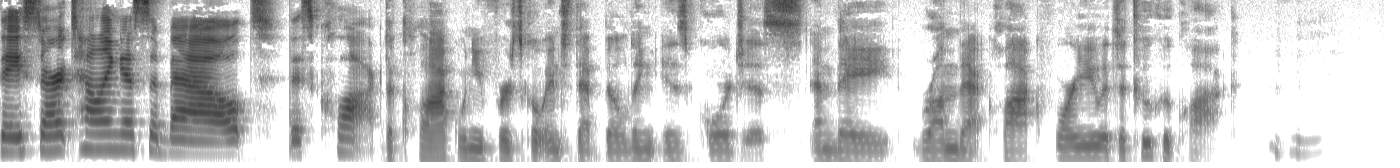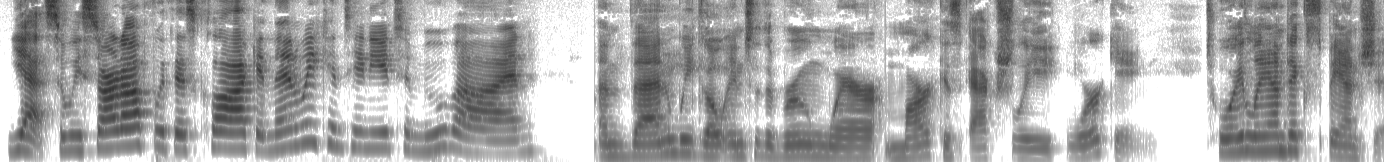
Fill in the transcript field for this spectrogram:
they start telling us about this clock. The clock, when you first go into that building, is gorgeous and they run that clock for you. It's a cuckoo clock. Mm-hmm. Yeah, so we start off with this clock and then we continue to move on. And then we go into the room where Mark is actually working. Toyland expansion.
